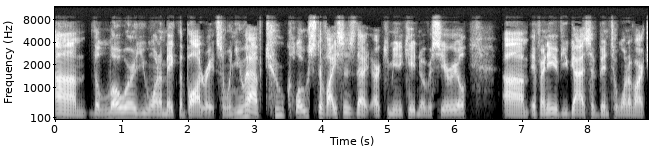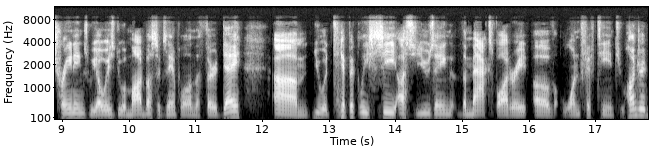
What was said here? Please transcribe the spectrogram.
um, the lower you want to make the baud rate. So when you have two close devices that are communicating over serial, um, if any of you guys have been to one of our trainings, we always do a Modbus example on the third day. Um, you would typically see us using the max baud rate of 115 200.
